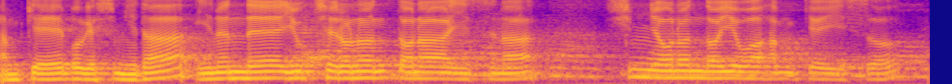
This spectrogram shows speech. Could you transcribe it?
함께 보겠습니다. 이는 내 육체로는 떠나 있으나 심령은 너희와 함께 있어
